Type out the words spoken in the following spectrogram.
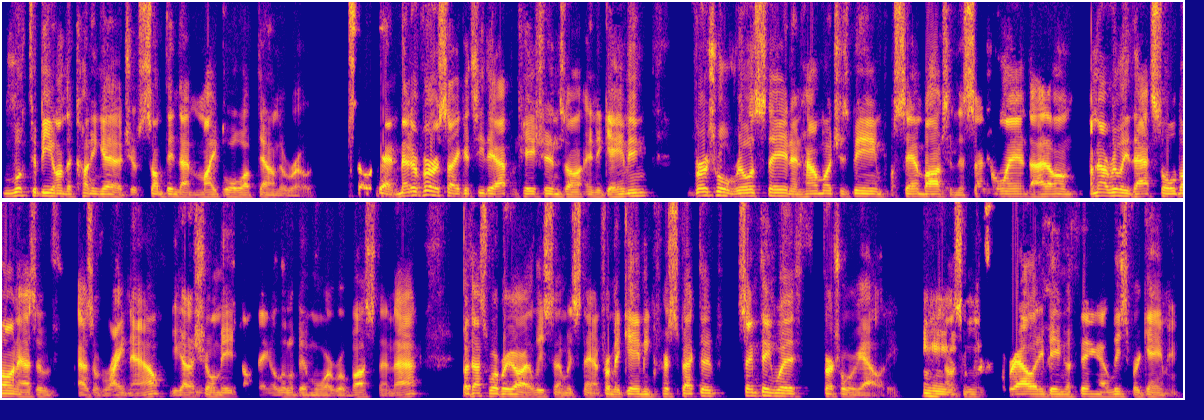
look to be on the cutting edge of something that might blow up down the road. So again, metaverse, I could see the applications on in the gaming, virtual real estate, and how much is being sandboxed in Decentraland. I don't, I'm not really that sold on as of as of right now. You got to show me something a little bit more robust than that. But that's where we are, at least then we stand. From a gaming perspective, same thing with virtual reality. Mhm. I don't virtual reality being a thing, at least for gaming.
